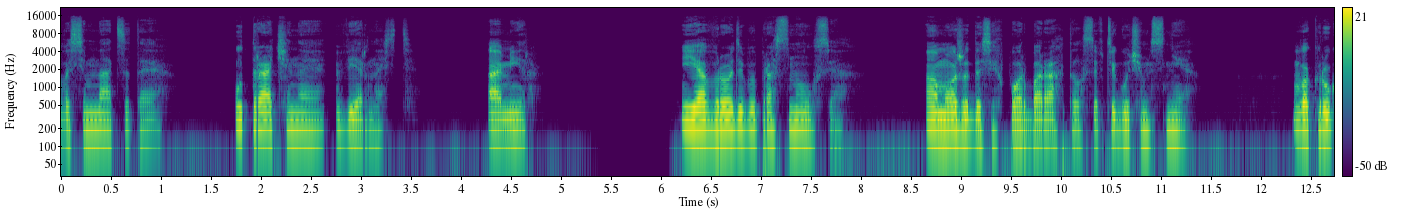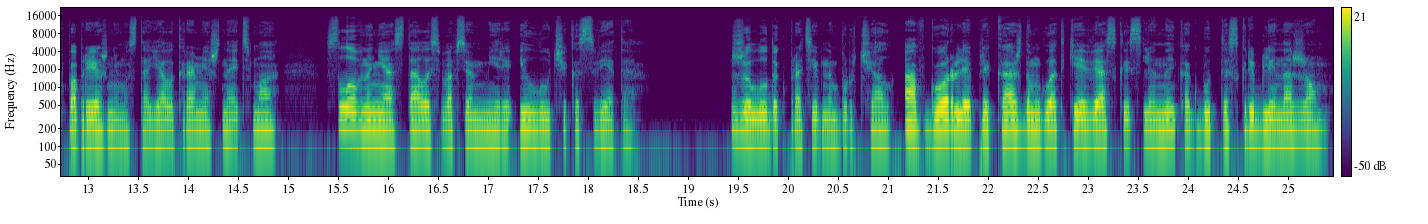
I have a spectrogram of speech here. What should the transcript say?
18. Утраченная верность. Амир. Я вроде бы проснулся, а может, до сих пор барахтался в тягучем сне. Вокруг по-прежнему стояла кромешная тьма, словно не осталось во всем мире и лучика света. Желудок противно бурчал, а в горле при каждом глотке вязкой слюны как будто скребли ножом.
